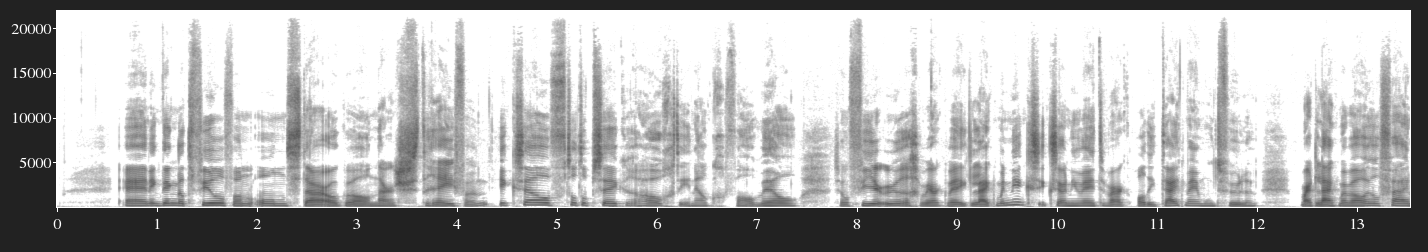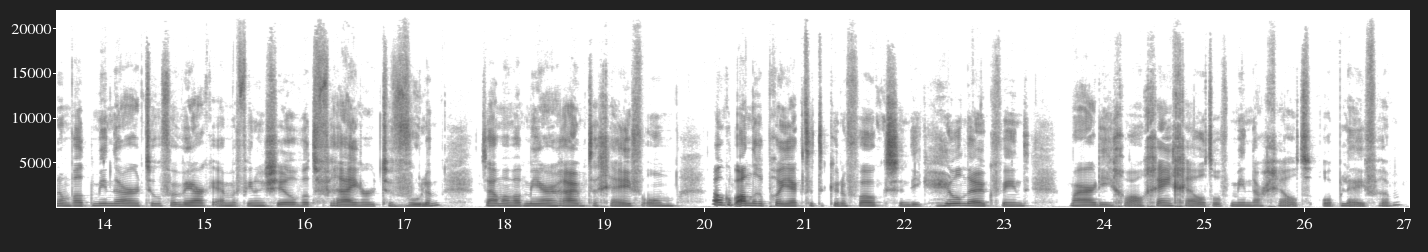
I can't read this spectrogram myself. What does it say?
En ik denk dat veel van ons daar ook wel naar streven. Ik zelf tot op zekere hoogte in elk geval wel. Zo'n vieruurige werkweek lijkt me niks. Ik zou niet weten waar ik al die tijd mee moet vullen. Maar het lijkt me wel heel fijn om wat minder te hoeven werken en me financieel wat vrijer te voelen. Het zou me wat meer ruimte geven om ook op andere projecten te kunnen focussen die ik heel leuk vind, maar die gewoon geen geld of minder geld opleveren.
